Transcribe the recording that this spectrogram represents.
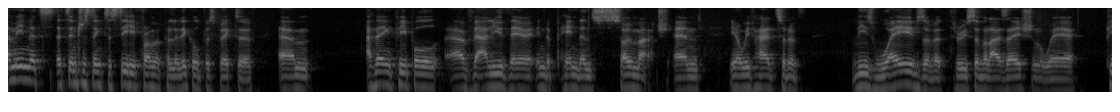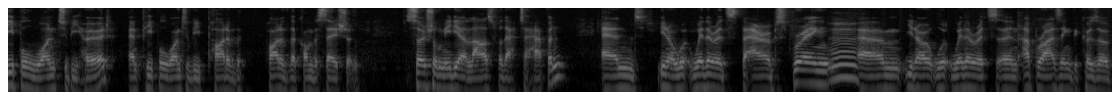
I mean, it's it's interesting to see from a political perspective. Um, I think people uh, value their independence so much, and you know, we've had sort of these waves of it through civilization where people want to be heard and people want to be part of the part of the conversation. Social media allows for that to happen. And, you know, w- whether it's the Arab Spring, mm. um, you know, w- whether it's an uprising because of,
